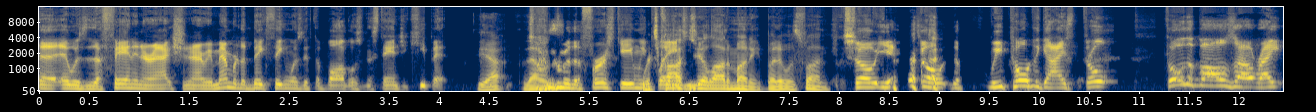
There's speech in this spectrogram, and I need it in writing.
uh, it was the fan interaction. And I remember the big thing was if the ball goes in the stands, you keep it. Yeah, that I was remember the first game we which played. cost you a lot of money, but it was fun. So yeah, so the, we told the guys throw throw the balls out. Right.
